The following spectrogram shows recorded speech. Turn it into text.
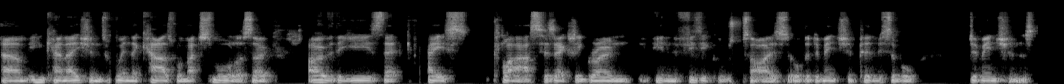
um, incarnations when the cars were much smaller. So over the years, that case class has actually grown in the physical size or the dimension permissible dimensions,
